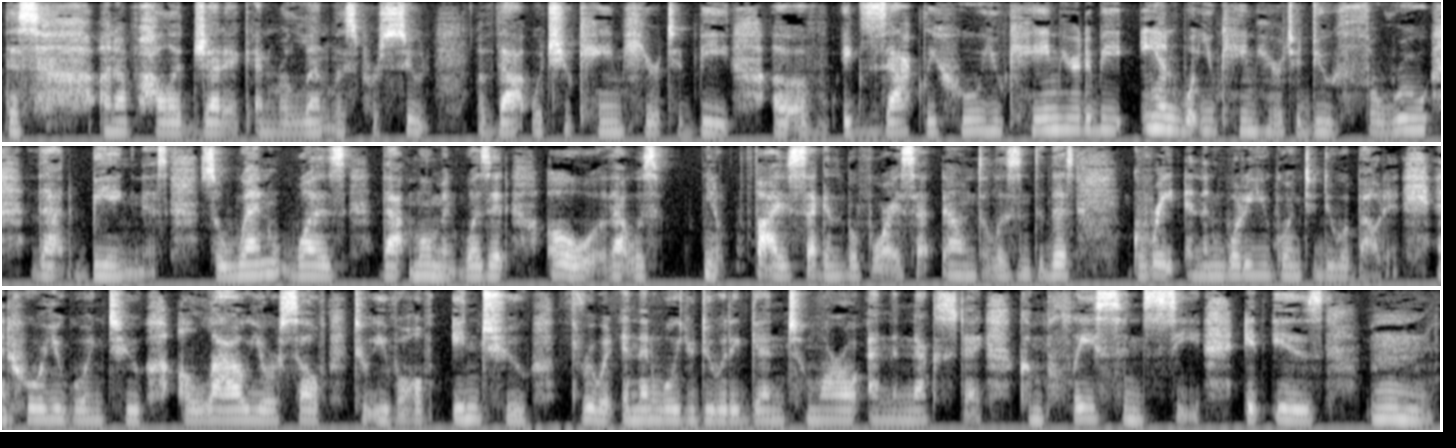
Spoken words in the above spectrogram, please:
this unapologetic and relentless pursuit of that which you came here to be, of exactly who you came here to be and what you came here to do through that beingness. So, when was that moment? Was it, oh, that was you know, five seconds before I sat down to listen to this. Great. And then what are you going to do about it? And who are you going to allow yourself to evolve into through it? And then will you do it again tomorrow and the next day? Complacency. It is. Mm,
